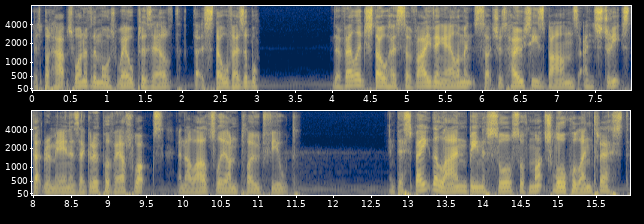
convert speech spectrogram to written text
is perhaps one of the most well preserved that is still visible. The village still has surviving elements such as houses, barns and streets that remain as a group of earthworks in a largely unploughed field. And despite the land being the source of much local interest,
